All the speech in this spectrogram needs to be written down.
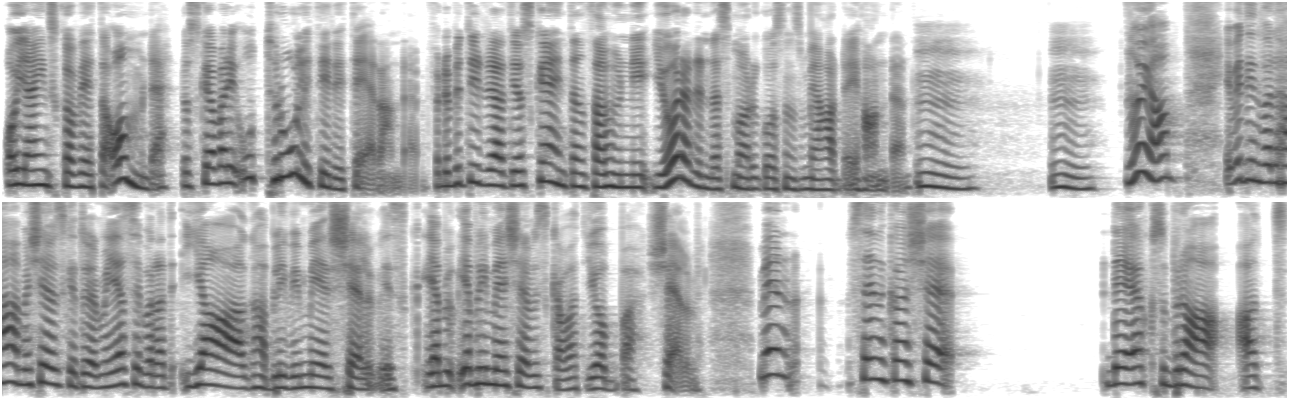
och jag inte ska veta om det, då ska jag vara otroligt irriterande. För det betyder att jag ska inte ens ha hunnit göra den där smörgåsen som jag hade i handen. Nåja, jag vet inte vad det här med själviskhet att göra, men jag ser bara att jag har blivit mer självisk. Jag, blir- jag blir mer självisk av att jobba själv. Men sen kanske det är också bra att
